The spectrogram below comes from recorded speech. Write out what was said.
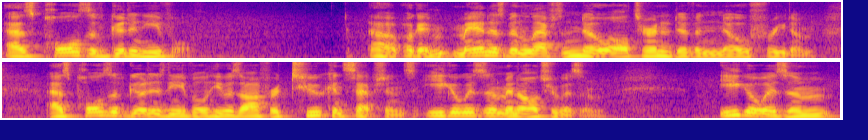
as poles of good and evil. Uh, okay, man has been left no alternative and no freedom. As poles of good and evil, he was offered two conceptions egoism and altruism. Egoism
